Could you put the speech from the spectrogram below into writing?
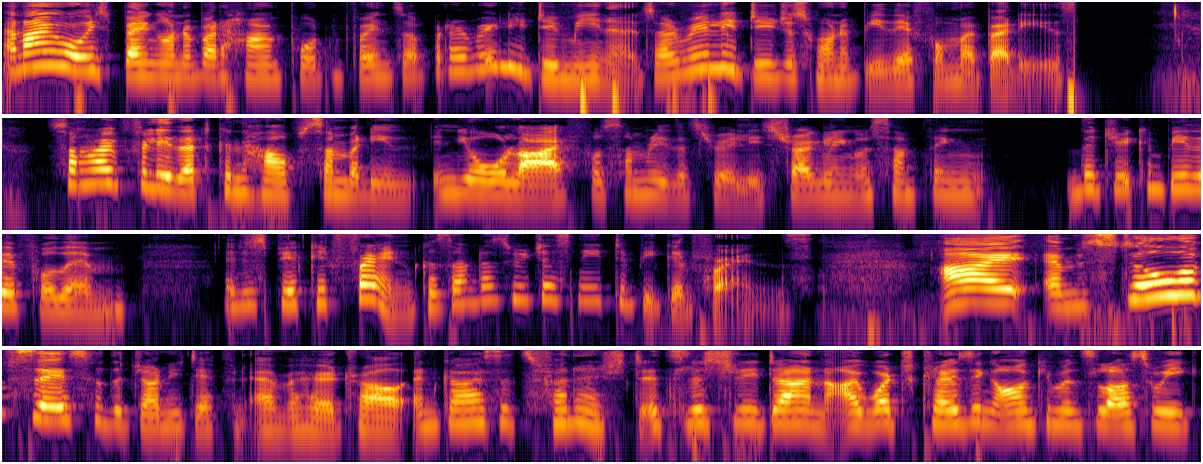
And I always bang on about how important friends are, but I really do mean it. I really do just want to be there for my buddies. So hopefully that can help somebody in your life or somebody that's really struggling with something that you can be there for them and just be a good friend because sometimes we just need to be good friends. I am still obsessed with the Johnny Depp and Amber Heard trial. And guys, it's finished. It's literally done. I watched closing arguments last week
